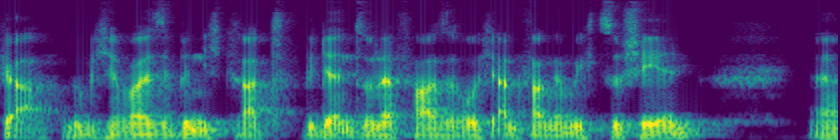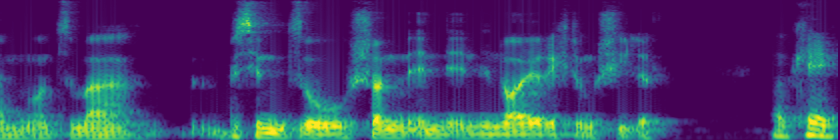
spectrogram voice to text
ja, möglicherweise bin ich gerade wieder in so einer Phase, wo ich anfange, mich zu schälen ähm, und so mal ein bisschen so schon in, in eine neue Richtung schiele. Okay,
